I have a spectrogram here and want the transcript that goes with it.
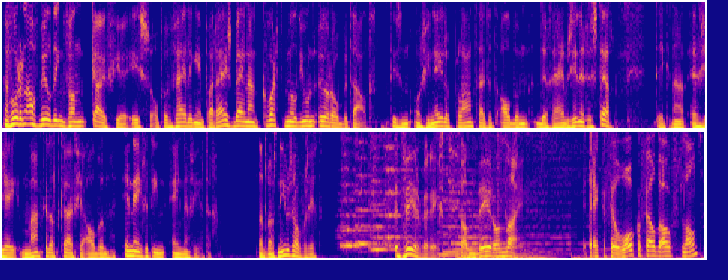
En voor een afbeelding van Kuifje is op een veiling in Parijs bijna een kwart miljoen euro betaald. Het is een originele plaat uit het album De Geheimzinnige Ster. Tekenaar Hergé maakte dat Kuifje-album in 1941. Dat was nieuwsoverzicht. Het weerbericht van Weer Online. Er trekken veel wolkenvelden over het land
